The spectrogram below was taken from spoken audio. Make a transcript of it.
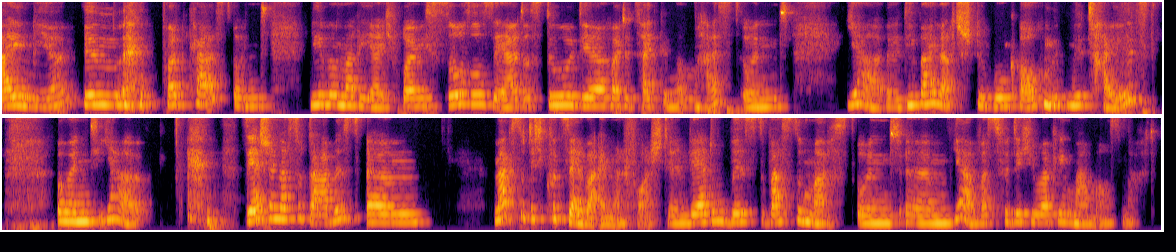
bei mir im Podcast. Und liebe Maria, ich freue mich so, so sehr, dass du dir heute Zeit genommen hast und ja, äh, die Weihnachtsstimmung auch mit mir teilst. Und ja, sehr schön, dass du da bist. Ähm, magst du dich kurz selber einmal vorstellen, wer du bist, was du machst und ähm, ja, was für dich Working Mom ausmacht?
